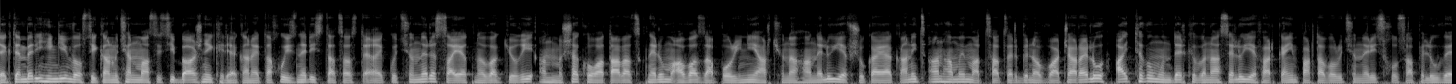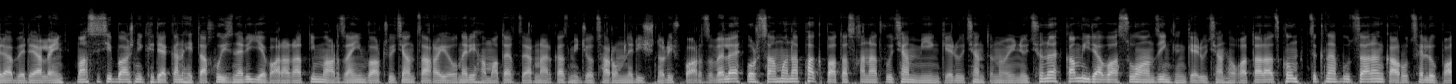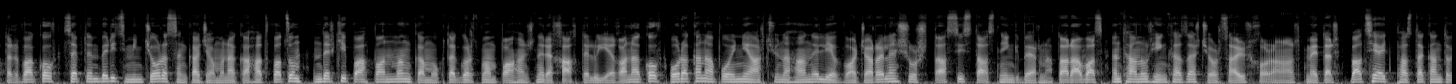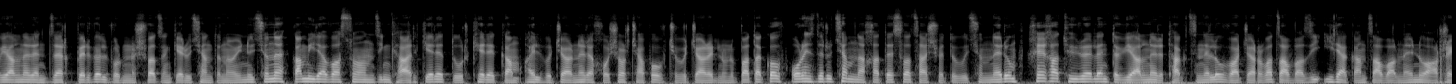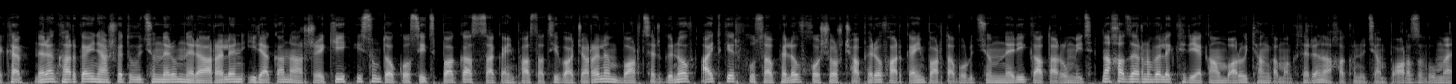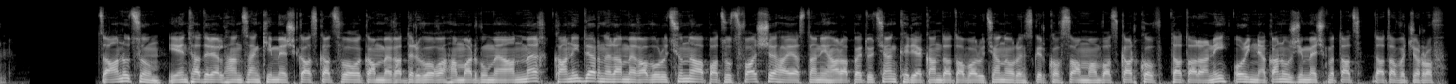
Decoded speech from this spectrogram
Դեկտեմբերի 5-ին ոստիկանության Մասիսի բաժնի քրեական հետախույզների ստացած տեղեկությունները Սայաթ-Նովա գյուղի անմշակ հողատարածքներում ավազ ապօրինի արդյունահանելու եւ շուկայականից անհամեմատ ցածր գնով վաճառելու, այդ թվում ընդերքը վնասելու եւ հարկային պարտավորություններից խուսափելու վերաբերյալ էին։ Մասիսի բաժնի քրեական հետախույզների եւ Արարատի մարզային վարչության ծառայողների համատեղ ձեռնարկած միջոցառումների շնորհիվ պարզվել է, որ սահմանափակ պատասխանատվության մի ընկերության տնօրինությունը կամ իրավասու անձինք ընկերության հողատարածքում ձկնաբուծարան կառուցելու պատրվակով սեպտեմբերից մինչ օրս ընկած ժամանակահատվածում ընդերքի պահպանման կամ օգտագործման պահանջները խախտելու եղանակով օրական ապօրինի արդյունահանել և վաճառել են շուրջ 10-ից 15 բեռնատար ավազ՝ ընդհանուր 5400 խորանարդ մետր։ Բացի այդ, փաստական տվյալներ են ձեռք բերվել, որ նշված ընկերության տնօրինությունը կամ իրավասու անձին հարկերը, տուրքերը կամ այլ վճարները խոշոր չափով չվճարելու նպատակով օրենսդրությամբ նախատեսված հաշվետվություններում խեղաթյուրել են տվյալները թաքցնելով վաճառված ավազի իրական ծավալներն ու արժեքը։ Նրանք հարկային հաշվետվություններում շրջանակներում ներառել են իրական արժեքի 50%-ից պակաս, սակայն փաստացի վաճառել են բարձր գնով, այդ կերպ խուսափելով խոշոր չափերով հարկային պարտավորությունների կատարումից։ Նախաձեռնվել է քրեական վարույթ հանգամանքները նախաքննության պարզվում են։ Ծանուցում ենթադրյալ հանցանքի մեջ կասկածվողը կամ մեղադրվողը համարվում է անմեղ, քանի դեռ նրա մեղավորությունը ապացուցված չէ Հայաստանի Հանրապետության քրեական դատավարության օրենսգրքով սահմանված կարգով՝ դատարանի օրինական ուժի մեջ մտած դատավճռով։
